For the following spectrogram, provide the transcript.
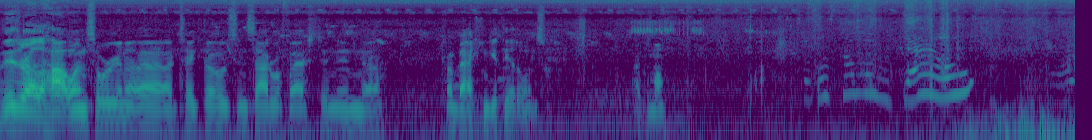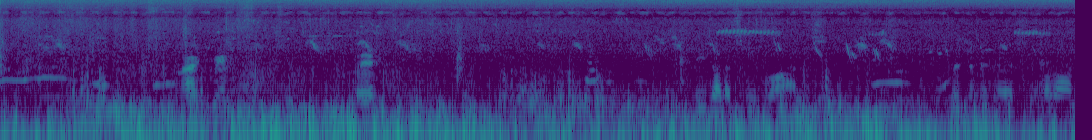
These are all the hot ones, so we're gonna uh, take those inside real fast and then uh, come back and get the other ones. Come on. All right, come here. Where? These are the sweet ones. Put them in this. Hold on.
